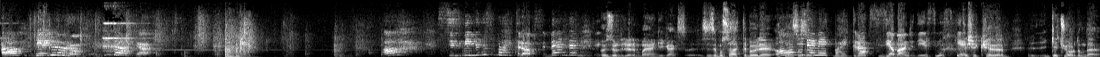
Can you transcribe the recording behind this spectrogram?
Ah geliyorum. Bir dakika. Ah siz miydiniz Bay Traps? Ben de... Özür dilerim Bayan Gigax. Sizi bu saatte böyle Aa, ne demek Bay Traps siz yabancı değilsiniz ki. Teşekkür ederim. Geçiyordum da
